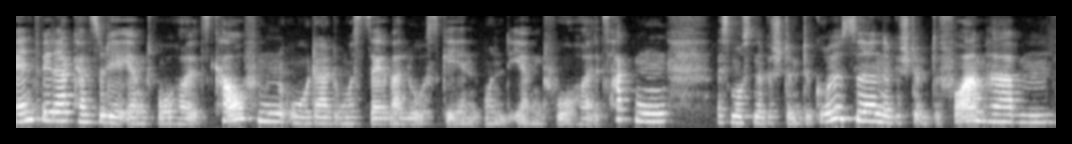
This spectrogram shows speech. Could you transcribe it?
Entweder kannst du dir irgendwo Holz kaufen oder du musst selber losgehen und irgendwo Holz hacken. Es muss eine bestimmte Größe, eine bestimmte Form haben.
